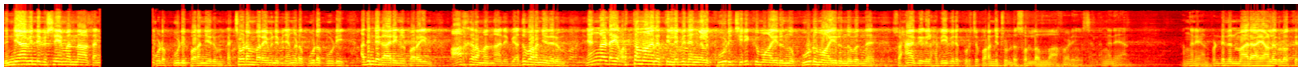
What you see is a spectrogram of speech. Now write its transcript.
ദുന്യാവിന്റെ വിഷയമെന്നാൽ കൂടെ കൂടി പറഞ്ഞു തരും. കച്ചവടം പറയും നബി ഞങ്ങളുടെ കൂടെ കൂടി. അതിന്റെ കാര്യങ്ങൾ പറയും. ആഹ്റം എന്നാ നബി അത് പറഞ്ഞു തരും. ഞങ്ങളുടെ വർത്തമാനത്തിൽ നബി ഞങ്ങൾ കൂടി ചിരിക്കുമായിരുന്നു കൂടുമായിരുന്നുവെന്ന് സ്വഹാബികൾ ഹബീബിനെ കുറിച്ച് പറഞ്ഞിട്ടുണ്ട്. സല്ലല്ലാഹു അലൈഹി വസല്ലം. അങ്ങനെയാണ്. അങ്ങനെയാണ്. പണ്ഡിതന്മാരായ ആളുകളൊക്കെ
